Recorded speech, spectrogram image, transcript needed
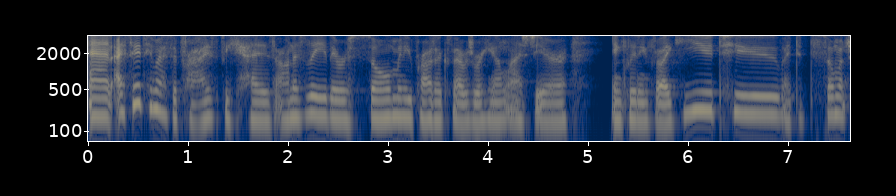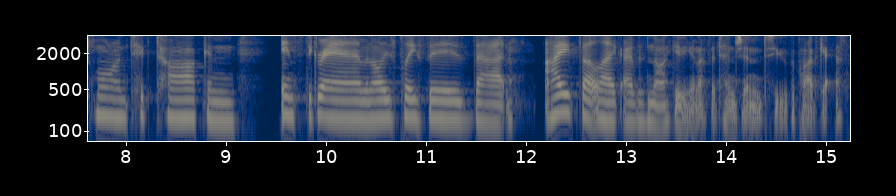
And I say to my surprise because honestly, there were so many projects I was working on last year, including for like YouTube. I did so much more on TikTok and Instagram and all these places that I felt like I was not giving enough attention to the podcast.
